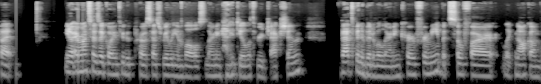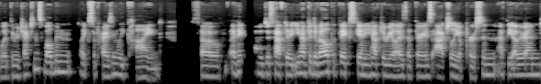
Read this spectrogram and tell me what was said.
But you know, everyone says that going through the process really involves learning how to deal with rejection. That's been a bit of a learning curve for me, but so far, like knock on wood, the rejections have all been like surprisingly kind. So I think you just have to you have to develop a thick skin. And you have to realize that there is actually a person at the other end,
